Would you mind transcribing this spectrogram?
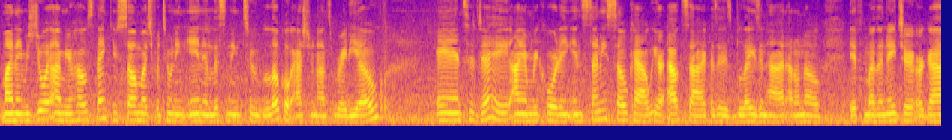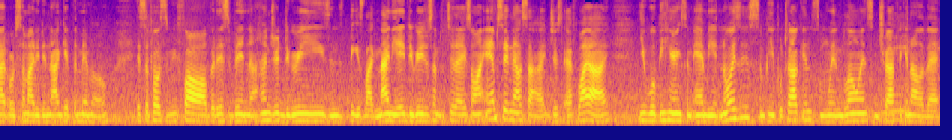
My name is Joy, I'm your host. Thank you so much for tuning in and listening to Local Astronauts Radio. And today I am recording in sunny SoCal. We are outside because it is blazing hot. I don't know if Mother Nature or God or somebody did not get the memo. It's supposed to be fall, but it's been 100 degrees and I think it's like 98 degrees or something today. So I am sitting outside, just FYI. You will be hearing some ambient noises, some people talking, some wind blowing, some traffic, and all of that.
